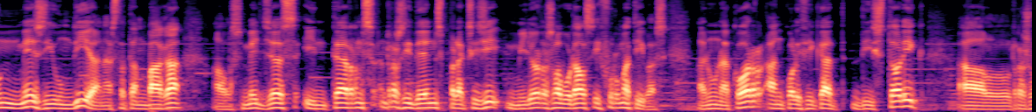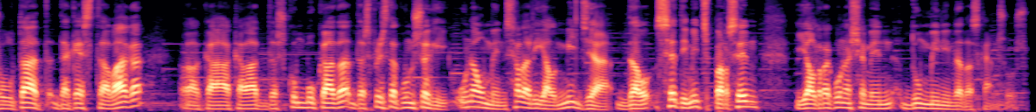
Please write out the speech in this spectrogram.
Un mes i un dia han estat en vaga els metges interns residents per exigir millores laborals i formatives. En un acord han qualificat d'històric el resultat d'aquesta vaga eh, que ha acabat desconvocada després d'aconseguir un augment salarial mitjà del 7,5% i el reconeixement d'un mínim de descansos.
